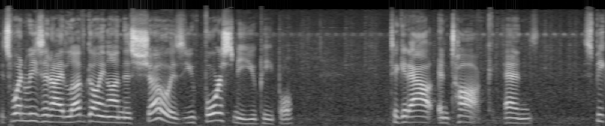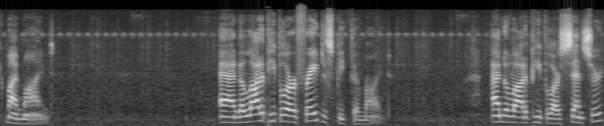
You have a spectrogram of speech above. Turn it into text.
It's one reason I love going on this show is you force me, you people, to get out and talk and speak my mind. And a lot of people are afraid to speak their mind. And a lot of people are censored.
